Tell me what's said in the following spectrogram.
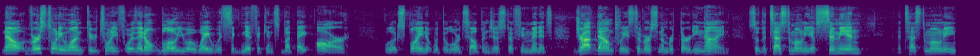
Now, verse 21 through 24, they don't blow you away with significance, but they are. We'll explain it with the Lord's help in just a few minutes. Drop down, please, to verse number 39. So, the testimony of Simeon and the testimony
